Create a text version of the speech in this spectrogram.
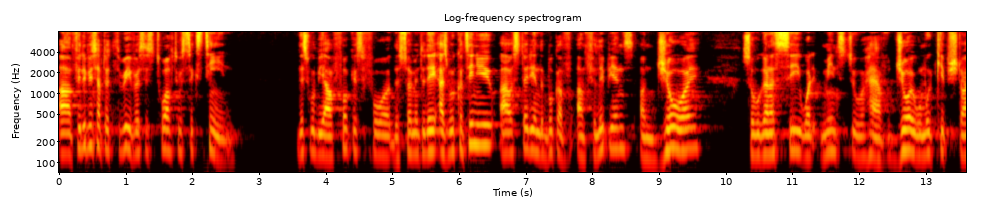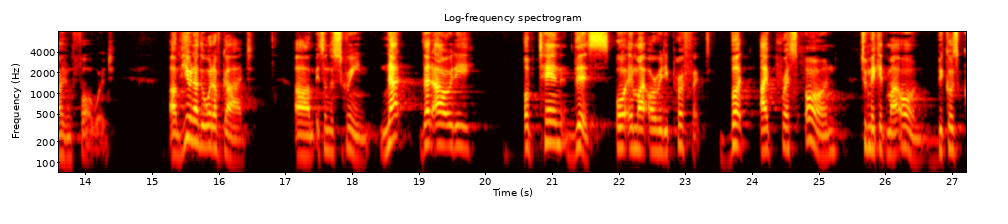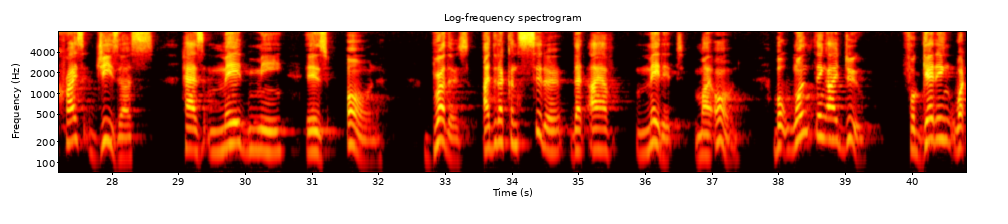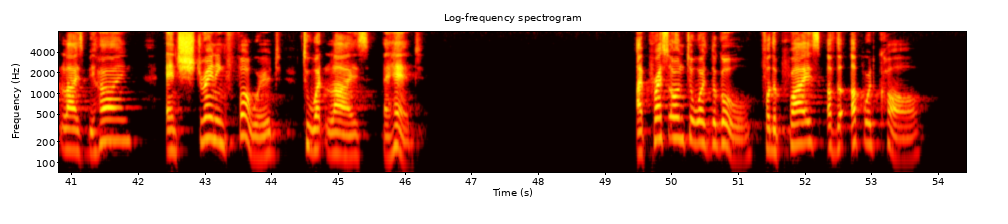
uh, Philippians chapter 3, verses 12 to 16. This will be our focus for the sermon today as we continue our study in the book of um, Philippians on joy. So we're going to see what it means to have joy when we keep striving forward. Um, hearing out the word of God, um, it's on the screen. Not that I already obtain this or am I already perfect, but I press on to make it my own because Christ Jesus has made me his own. Brothers, I do not consider that I have made it my own. But one thing I do, forgetting what lies behind and straining forward to what lies ahead. I press on towards the goal for the prize of the upward call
